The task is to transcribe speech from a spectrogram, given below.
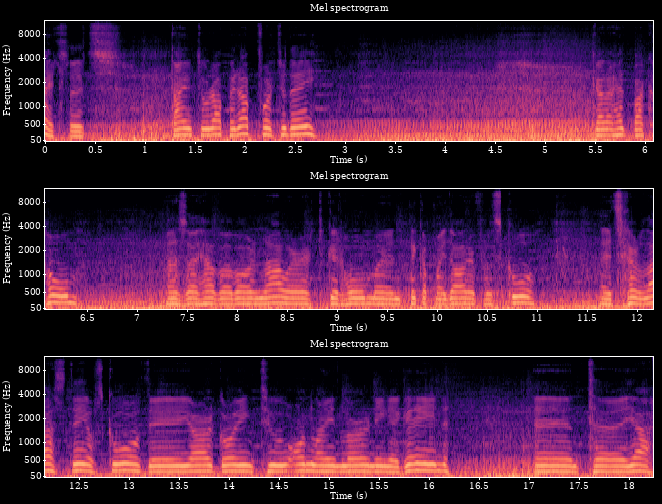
Right so it's time to wrap it up for today. Gotta head back home as I have about an hour to get home and pick up my daughter from school. It's her last day of school. They are going to online learning again. And uh, yeah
